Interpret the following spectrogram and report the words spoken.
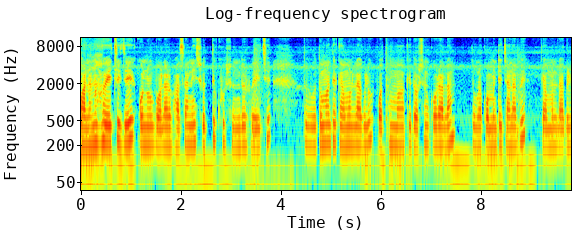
বানানো হয়েছে যে কোনো বলার ভাষা নেই, সত্যি খুব সুন্দর হয়েছে। তো তোমাদের কেমন লাগল? প্রথম মাকে দর্শন করালাম, তোমরা কমেন্টে জানাবে কেমন লাগল।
